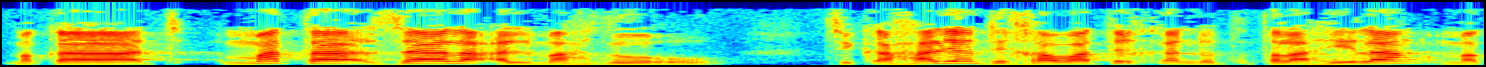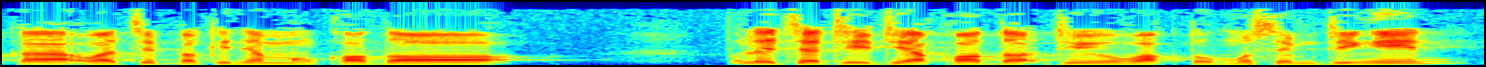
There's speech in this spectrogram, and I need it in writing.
Maka mata zala al-mahdhuru. Jika hal yang dikhawatirkan itu telah hilang, maka wajib baginya mengkodok. Boleh jadi dia kodok di waktu musim dingin,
